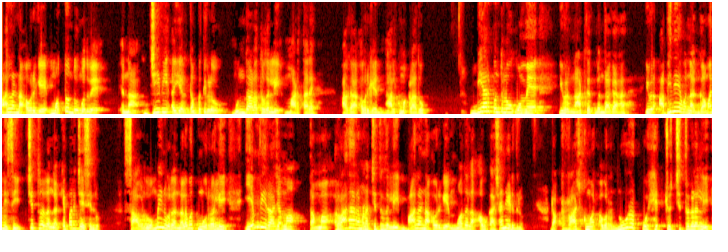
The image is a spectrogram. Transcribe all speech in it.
ಬಾಲಣ್ಣ ಅವರಿಗೆ ಮತ್ತೊಂದು ಮದುವೆಯನ್ನ ಜಿ ವಿ ಅಯ್ಯರ್ ದಂಪತಿಗಳು ಮುಂದಾಳತ್ವದಲ್ಲಿ ಮಾಡ್ತಾರೆ. ಆಗ ಅವರಿಗೆ ನಾಲ್ಕು ಮಕ್ಕಳಾದವು. ಬಿ ಆರ್ ಪಂತಲು ಒಮ್ಮೆ ಇವರ ನಾಟಕಕ್ಕೆ ಬಂದಾಗ ಇವರ ಅಭಿನಯವನ್ನು ಗಮನಿಸಿ ಚಿತ್ರರಂಗಕ್ಕೆ ಪರಿಚಯಿಸಿದರು. ಸಾವಿರದ ಒಂಬೈನೂರ ನಲವತ್ಮೂರರಲ್ಲಿ ಎಂ ವಿ ರಾಜಮ್ಮ ತಮ್ಮ ರಾಧಾರಮಣ ಚಿತ್ರದಲ್ಲಿ ಬಾಲಣ್ಣ ಅವರಿಗೆ ಮೊದಲ ಅವಕಾಶ ನೀಡಿದರು. ಡಾಕ್ಟರ್ ರಾಜ್ಕುಮಾರ್ ಅವರ ನೂರಕ್ಕೂ ಹೆಚ್ಚು ಚಿತ್ರಗಳಲ್ಲಿ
